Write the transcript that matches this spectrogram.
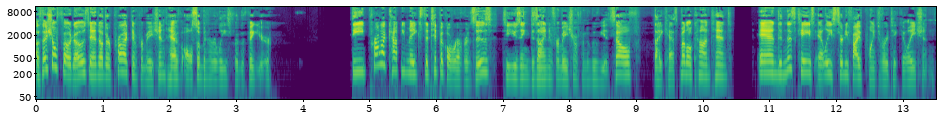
Official photos and other product information have also been released for the figure. The product copy makes the typical references to using design information from the movie itself, diecast metal content, and in this case, at least 35 points of articulation.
